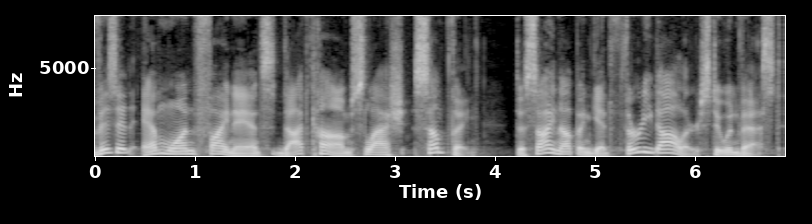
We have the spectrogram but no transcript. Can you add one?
Visit m1finance.com slash something to sign up and get $30 to invest.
